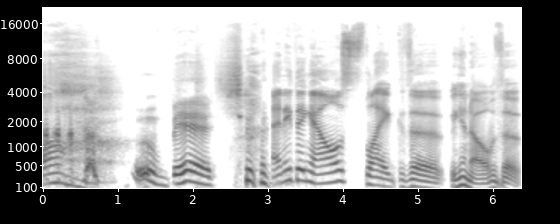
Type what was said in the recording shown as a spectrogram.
Oh. Ooh, bitch. Anything else like the you know the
